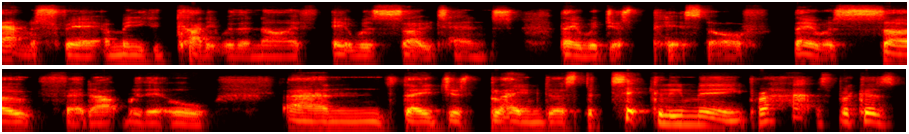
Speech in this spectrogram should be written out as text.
atmosphere. I mean, you could cut it with a knife. It was so tense. They were just pissed off. They were so fed up with it all. And they just blamed us, particularly me, perhaps because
